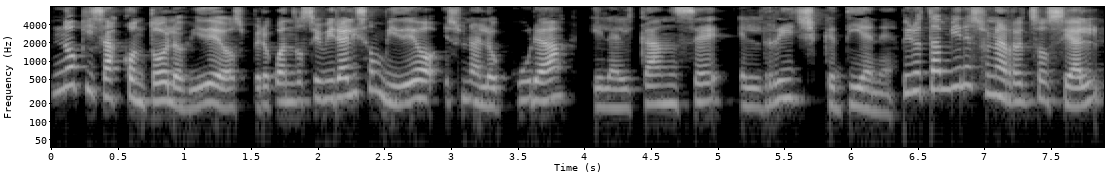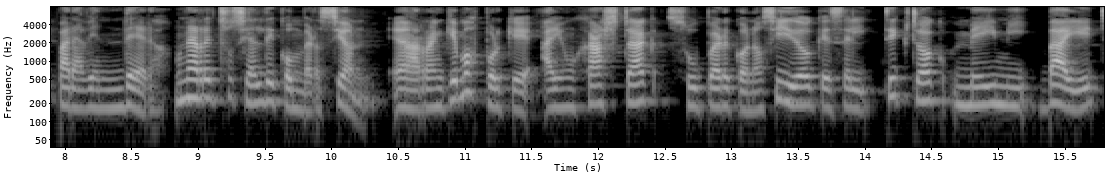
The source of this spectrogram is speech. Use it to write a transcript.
No quizás con todos los videos, pero cuando se viraliza un video es una locura el alcance, el reach que tiene. Pero también es una red social para vender, una red social de conversión. Arranquemos porque hay un hashtag súper conocido que es el TikTok Made Me Buy It,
